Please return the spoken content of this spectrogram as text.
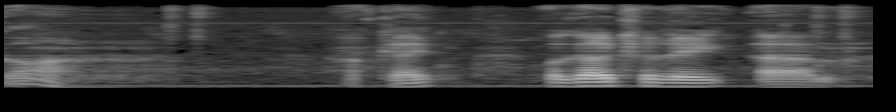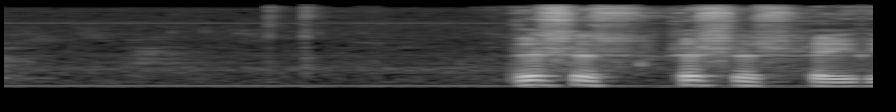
Gone. Okay, we'll go to the. Um, this is this is the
